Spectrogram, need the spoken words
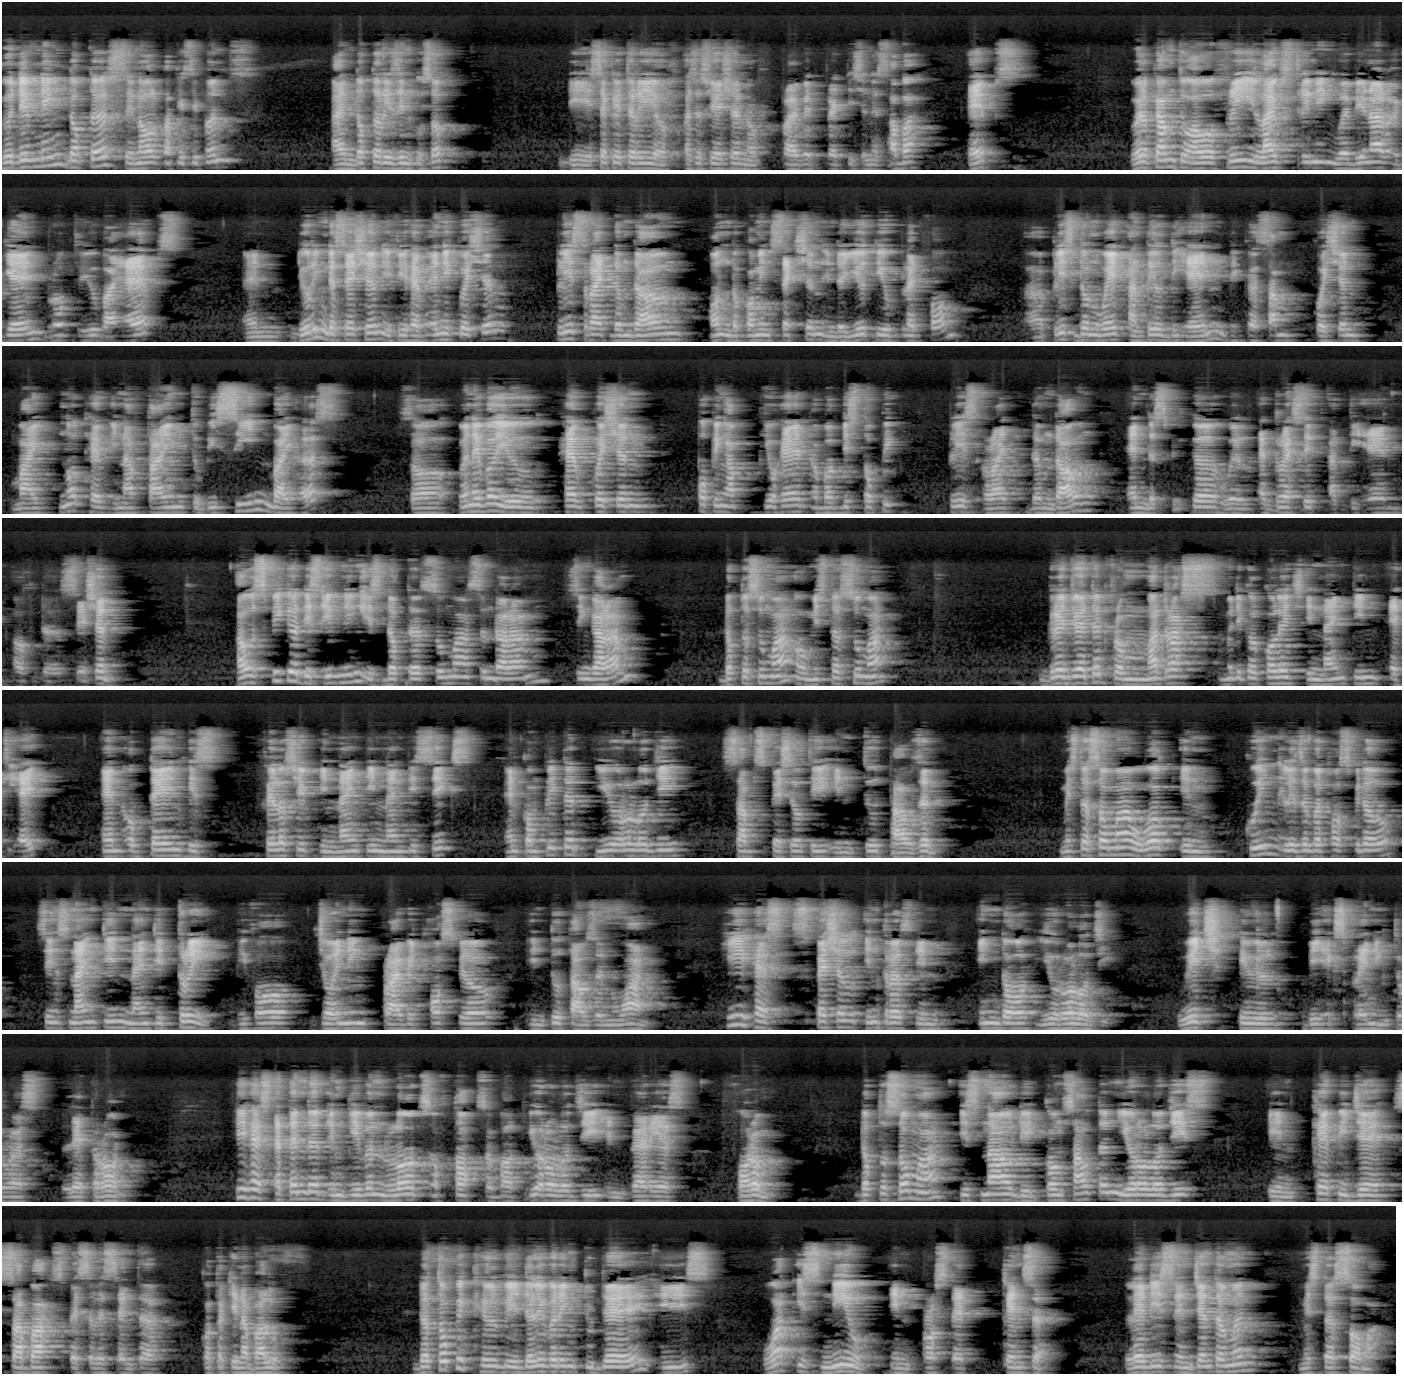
Good evening, doctors and all participants. I'm Dr. Rizin Kusop, the Secretary of Association of Private Practitioners Sabah, APPS. Welcome to our free live streaming webinar again brought to you by APPS. And during the session, if you have any question, please write them down on the comment section in the YouTube platform. Uh, please don't wait until the end because some question might not have enough time to be seen by us. So whenever you have question popping up your head about this topic, please write them down and the speaker will address it at the end of the session. Our speaker this evening is Dr. Somasundaram Singaram. Dr. Suma or Mr. Suma graduated from Madras Medical College in 1988 and obtained his fellowship in 1996 and completed urology subspecialty in 2000. Mr. Soma worked in Queen Elizabeth Hospital since 1993 before joining private hospital in 2001. He has special interest in endourology, which he will be explaining to us later on. He has attended and given lots of talks about urology in various forums. Dr. Soma is now the consultant urologist in KPJ Sabah Specialist Center, Kota Kinabalu. The topic he'll be delivering today is What is new in prostate cancer? Ladies and gentlemen, Mr. Soma.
